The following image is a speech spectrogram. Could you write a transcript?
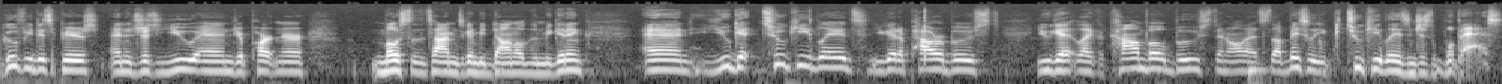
Goofy disappears, and it's just you and your partner. Most of the time, it's going to be Donald in the beginning. And you get two Keyblades, you get a power boost, you get like a combo boost, and all that stuff. Basically, two Keyblades and just whoop ass.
